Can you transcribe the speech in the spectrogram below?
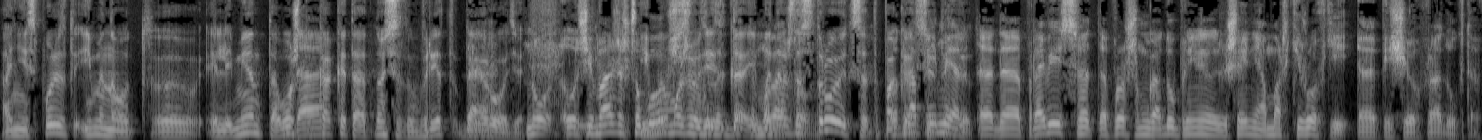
они используют именно вот э, элемент того, да. что как это относится к вред да. природе. Ну, очень важно, чтобы и мы можем здесь, да, и мы должны строиться, это пока вот, например, все это идет. Правительство в прошлом году приняло решение о маркировке э, пищевых продуктов.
